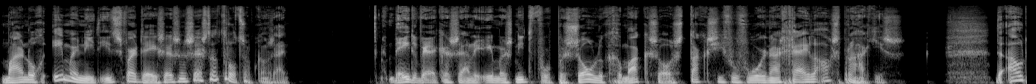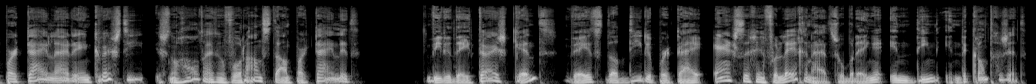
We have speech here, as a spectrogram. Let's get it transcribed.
maar nog immer niet iets waar D66 trots op kan zijn. Medewerkers zijn er immers niet voor persoonlijk gemak, zoals taxivervoer naar geile afspraakjes. De oud-partijleider in kwestie is nog altijd een vooraanstaand partijlid. Wie de details kent, weet dat die de partij ernstig in verlegenheid zal brengen indien in de krant gezet.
